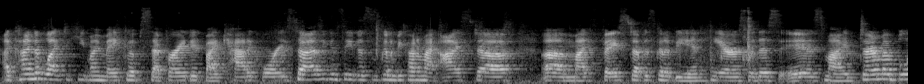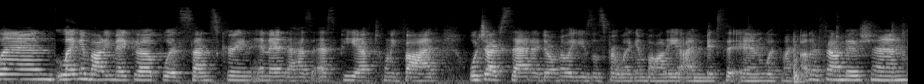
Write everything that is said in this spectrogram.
I kind of like to keep my makeup separated by categories. So as you can see, this is gonna be kind of my eye stuff, um, my face stuff is gonna be in here. So this is my Dermablend Leg and Body Makeup with sunscreen in it. It has SPF 25, which I've said I don't really use this for leg and body. I mix it in with my other foundation,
